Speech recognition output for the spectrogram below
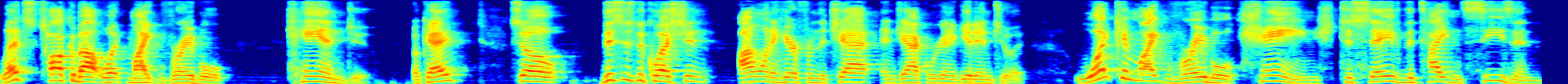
Let's talk about what Mike Vrabel can do. Okay. So, this is the question I want to hear from the chat. And, Jack, we're going to get into it. What can Mike Vrabel change to save the Titans season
